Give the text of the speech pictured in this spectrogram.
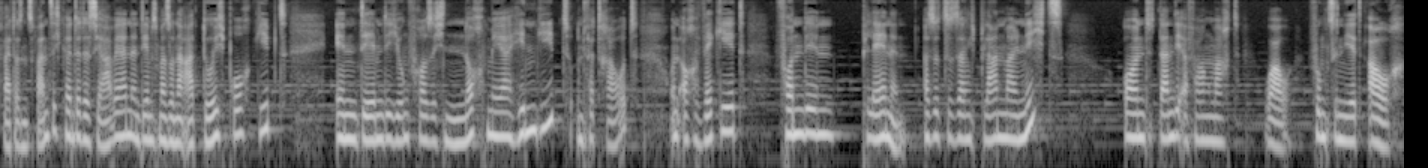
2020 könnte das Jahr werden, in dem es mal so eine Art Durchbruch gibt, in dem die Jungfrau sich noch mehr hingibt und vertraut und auch weggeht von den Plänen. Also zu sagen, ich plane mal nichts und dann die Erfahrung macht, wow, funktioniert auch.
